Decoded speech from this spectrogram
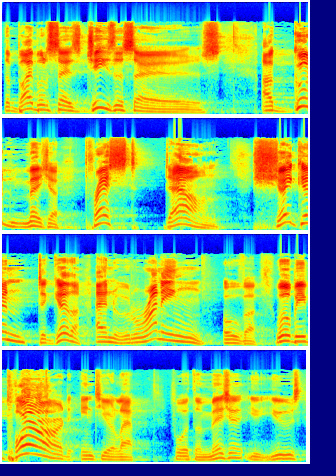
The Bible says, Jesus says, a good measure, pressed down, shaken together, and running over will be poured into your lap. For with the measure you use,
